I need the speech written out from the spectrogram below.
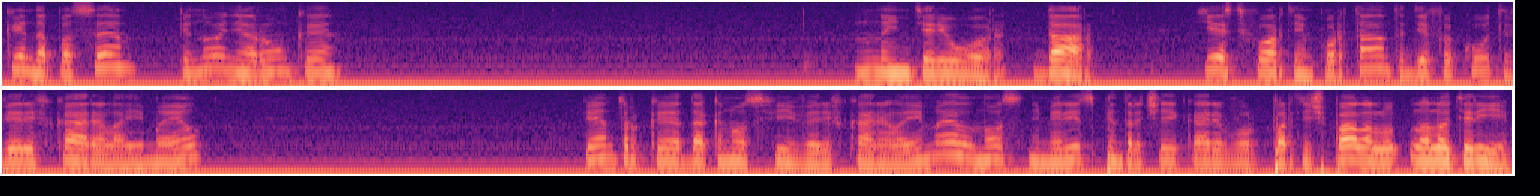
Când apăsăm, pe noi ne aruncă în interior. Dar este foarte important de făcut verificarea la e-mail pentru că dacă nu o să fie verificarea la e-mail, nu o să nimeriți pentru cei care vor participa la, la loterie.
